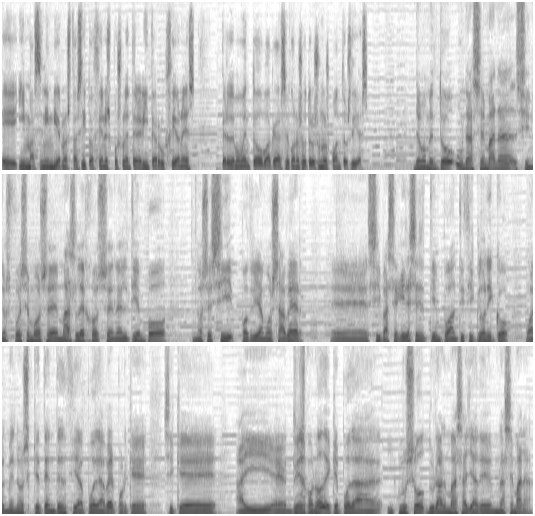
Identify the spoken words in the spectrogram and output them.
eh, y más en invierno estas situaciones pues suelen tener interrupciones, pero de momento va a quedarse con nosotros unos cuantos días. De momento una semana, si nos fuésemos eh, más lejos en el tiempo, no sé si podríamos saber eh, si va a seguir ese tiempo anticiclónico o al menos qué tendencia puede haber, porque sí que hay eh, riesgo ¿no? de que pueda incluso durar más allá de una semana.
